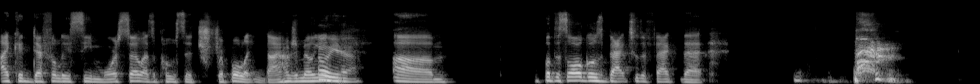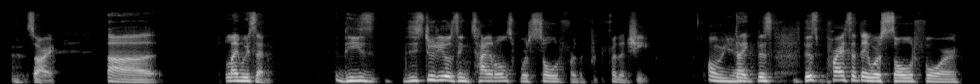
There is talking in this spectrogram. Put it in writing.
I could definitely see more so as opposed to triple like nine hundred million. Oh yeah. Um, but this all goes back to the fact that, sorry, uh, like we said, these these studios and titles were sold for the for the cheap. Oh yeah. Like this this price that they were sold for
